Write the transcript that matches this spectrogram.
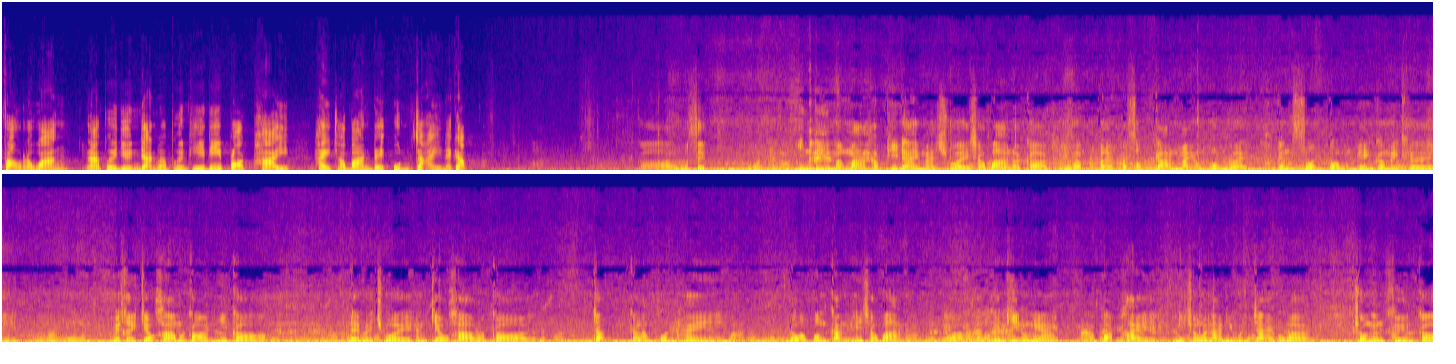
เฝ้าระวังนะเพื่อยืนยันว่าพื้นที่นี้ปลอดภัยให้ชาวบ้านได้อุ่นใจนะครับ ก็รู้สึกยินดีมากๆครับที่ได้มาช่วยชาวบ้าน แล้วก็ถือว่าเปิดประสบการณ์ใหม่ของผมด้วย อย่างส่วนตัวผมเองก็ไม่เคย ไม่เคยเกี่ยวข้าวมาก่อนนี้ก็ได้มาช่วยทั้งเกี่ยวข้าว แล้วก็จัดกำลังพลให้ระวังป้องกันให้ชาวบ้านครับว่าพื้นที่ตรงนี้ปลอดภัยในช่วงเวลานี้อุ่นใจ เพราะว่าช่วงกลางคืนก็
